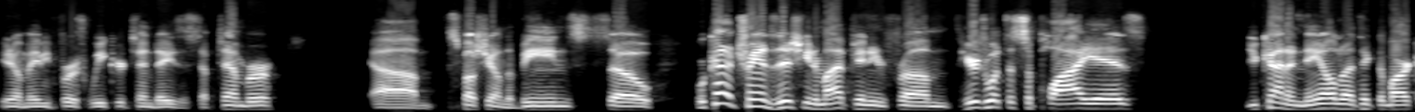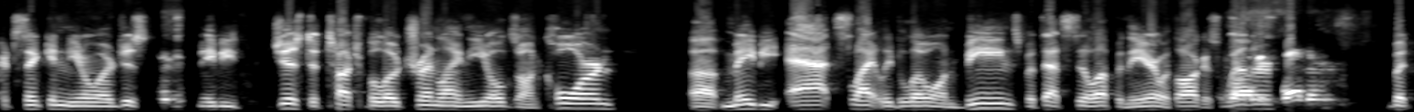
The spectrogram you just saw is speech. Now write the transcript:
you know, maybe first week or 10 days of September, um, especially on the beans. So we're kind of transitioning, in my opinion, from here's what the supply is. You kind of nailed, I think the market's thinking, you know, are just maybe just a touch below trend line yields on corn uh, maybe at slightly below on beans, but that's still up in the air with August weather. But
